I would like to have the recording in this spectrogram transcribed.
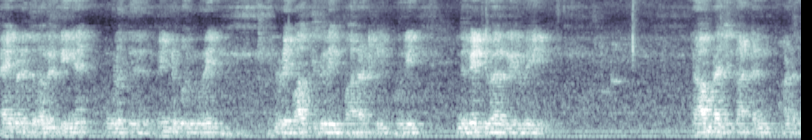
டைம் எடுத்து வந்திருக்கீங்க. உங்களுக்கு மீண்டும் ஒரு முறை என்னுடைய வாழ்த்துக்களையும் பாராட்டுகளையும் கூறி இந்த வேட்டி வாரர்களை ராம்ராஜ் காட்டன் அடுத்த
